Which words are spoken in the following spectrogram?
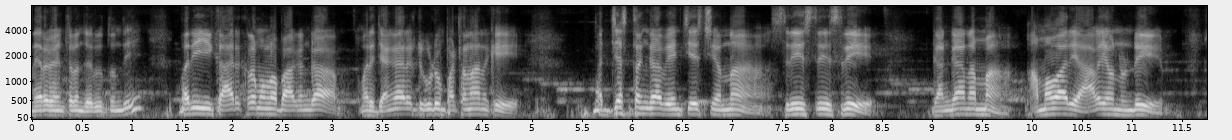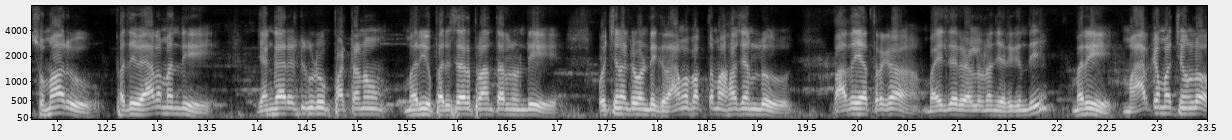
నిర్వహించడం జరుగుతుంది. మరి ఈ కార్యక్రమంలో భాగంగా మరి జంగారెడ్డిగూడెం పట్టణానికి మధ్యస్థంగా వేంచేసి ఉన్న శ్రీ శ్రీ శ్రీ గంగానమ్మ అమ్మవారి ఆలయం నుండి సుమారు పదివేల మంది జంగారెడ్డిగూడెం పట్టణం మరియు పరిసర ప్రాంతాల నుండి వచ్చినటువంటి గ్రామ భక్త మహాజనులు పాదయాత్రగా బయలుదేరి వెళ్ళడం జరిగింది. మరి మార్గ మధ్యంలో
